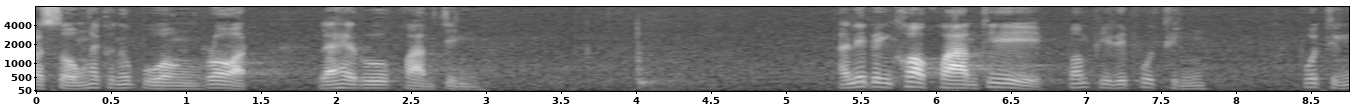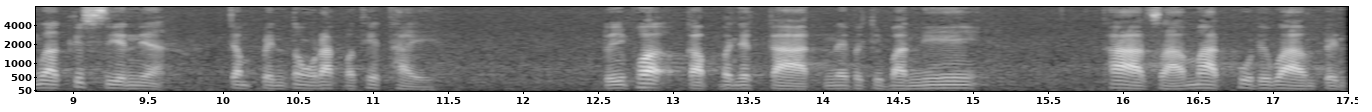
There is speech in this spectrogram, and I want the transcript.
ประสงค์ให้คนทั้งปวงรอดและให้รู้ความจริง อันนี้เป็นข้อความที่พระคัมภีร์ได้พูดถึงพูดถึงว่าคริสเตียนเนี่ย จำเป็นต้องรักประเทศไทย โดยเฉพาะกับบรรยากาศในปัจจุบันนี้ ถ้าสามารถพูดได้ว่ามันเป็น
